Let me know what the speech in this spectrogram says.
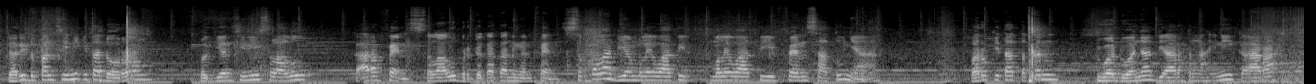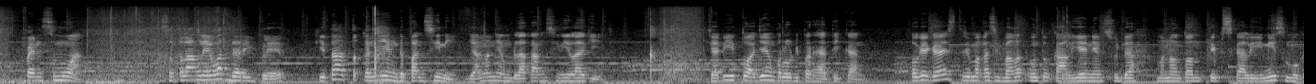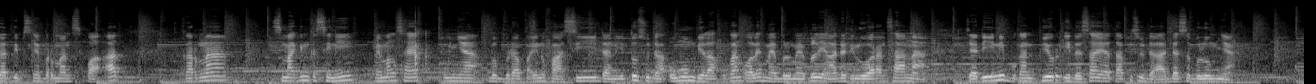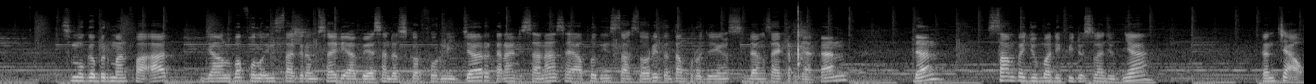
dari depan sini kita dorong bagian sini selalu ke arah fans, selalu berdekatan dengan fans. Setelah dia melewati melewati fans satunya, baru kita tekan dua-duanya di arah tengah ini ke arah fans semua. Setelah lewat dari blade, kita tekannya yang depan sini, jangan yang belakang sini lagi. Jadi itu aja yang perlu diperhatikan. Oke guys, terima kasih banget untuk kalian yang sudah menonton tips kali ini. Semoga tipsnya bermanfaat karena semakin ke sini memang saya punya beberapa inovasi dan itu sudah umum dilakukan oleh mebel-mebel yang ada di luaran sana. Jadi ini bukan pure ide saya tapi sudah ada sebelumnya. Semoga bermanfaat. Jangan lupa follow Instagram saya di abs underscore furniture karena di sana saya upload instastory tentang proyek yang sedang saya kerjakan. Dan sampai jumpa di video selanjutnya. Dan ciao.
